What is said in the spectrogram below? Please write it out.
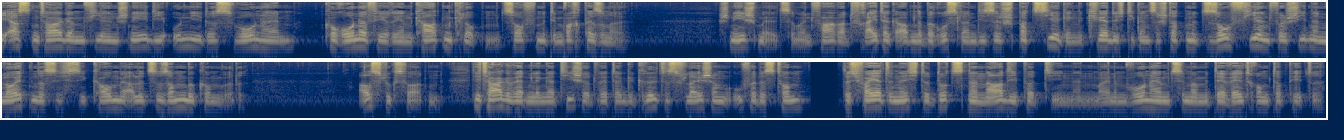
Die ersten Tage im vielen Schnee, die Uni, das Wohnheim, Corona-Ferien, Kartenkloppen, Zoff mit dem Wachpersonal. Schneeschmelze, mein Fahrrad, Freitagabende bei Russland, diese Spaziergänge quer durch die ganze Stadt mit so vielen verschiedenen Leuten, dass ich sie kaum mehr alle zusammenbekommen würde. Ausflugsfahrten. Die Tage werden länger, T-Shirt-Wetter, gegrilltes Fleisch am Ufer des Tom, Durchfeierte Nächte, Dutzende Nardi-Partien in meinem Wohnheimzimmer mit der Weltraumtapete.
